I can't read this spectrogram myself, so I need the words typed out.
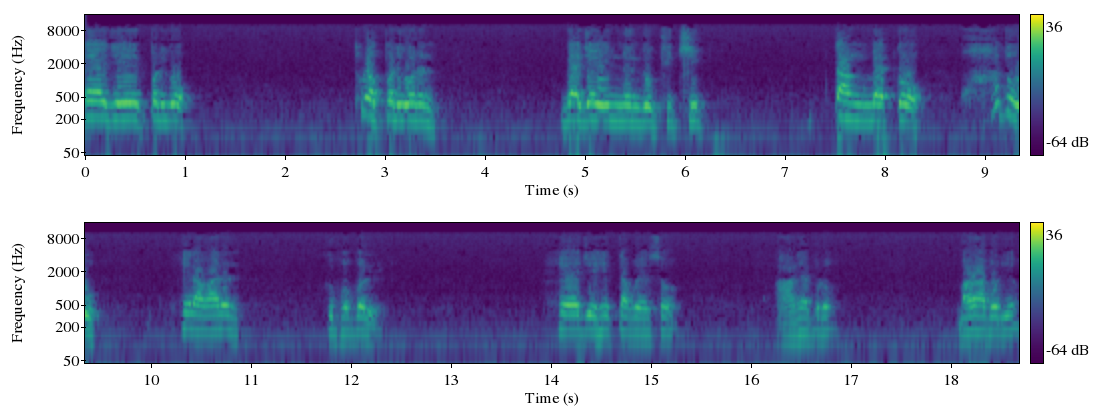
해제해버리고, 풀어버리고는 맺어 있는 그 규칙, 땅 맺고 화두 해나가는 그 법을 해제했다고 해서 안 해버려? 말아버려?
